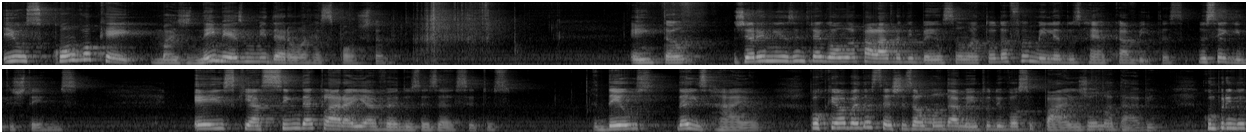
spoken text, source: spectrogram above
E os convoquei, mas nem mesmo me deram a resposta. Então Jeremias entregou uma palavra de bênção a toda a família dos recabitas, nos seguintes termos: Eis que assim declara Yahvé dos exércitos: Deus de Israel, porque obedecestes ao mandamento de vosso pai Jonadab, cumprindo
